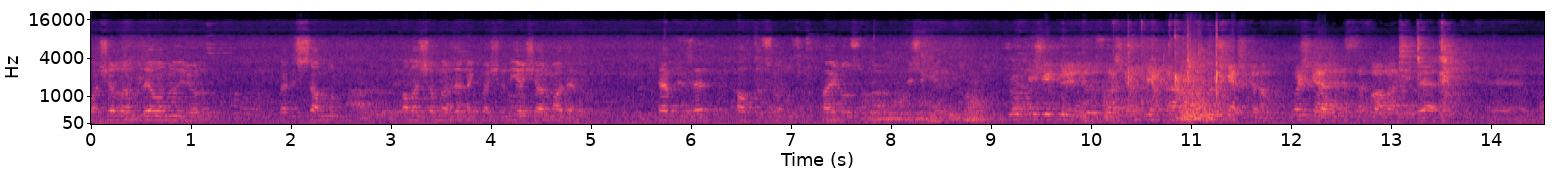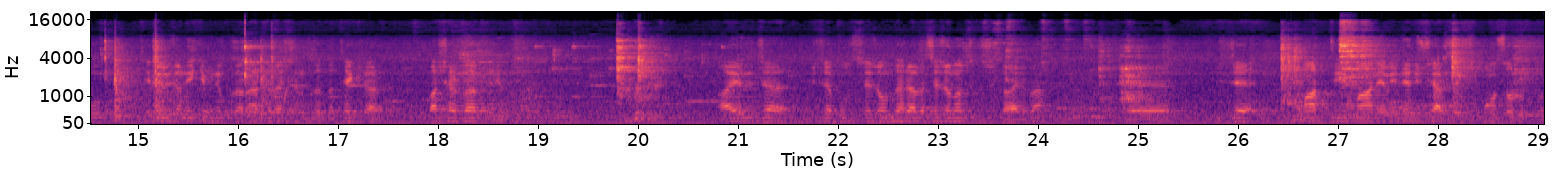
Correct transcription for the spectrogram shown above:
Başarıların devamını diliyorum. Ben İstanbul Alaşamlar Dernek Başkanı Yaşar Maden. Hepinize hafta sonunuz hayırlı olsun. Teşekkür ederim. Çok teşekkür ediyoruz başkanım. Tekrar hoş başkanım. Hoş geldiniz. Sefalar ve televizyon ekibini kuran arkadaşlarımıza da tekrar başarılar diliyoruz. Ayrıca bize bu sezonda herhalde sezon açılışı galiba. E, bize maddi manevi ne düşerse sponsorluk mu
